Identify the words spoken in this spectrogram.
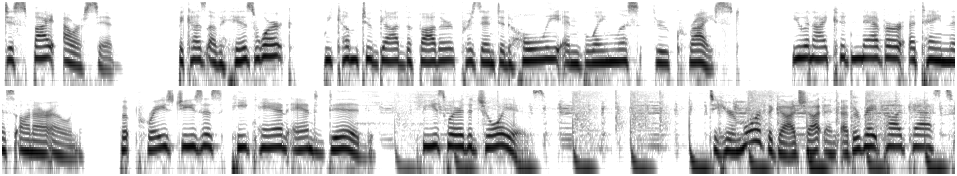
despite our sin. Because of his work, we come to God the Father presented holy and blameless through Christ. You and I could never attain this on our own, but praise Jesus, He can and did. He's where the joy is. To hear more of The Godshot and other great podcasts,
